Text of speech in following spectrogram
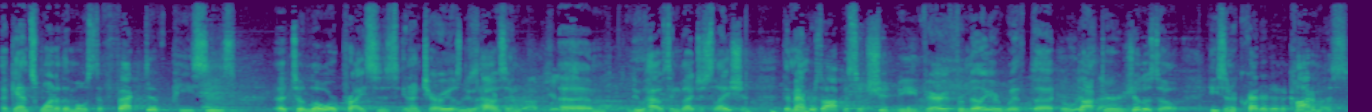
against one of the most effective pieces uh, to lower prices in Ontario's new housing, um, new housing legislation. The members opposite should be very familiar with uh, Dr. Gillezeau. He's an accredited economist,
